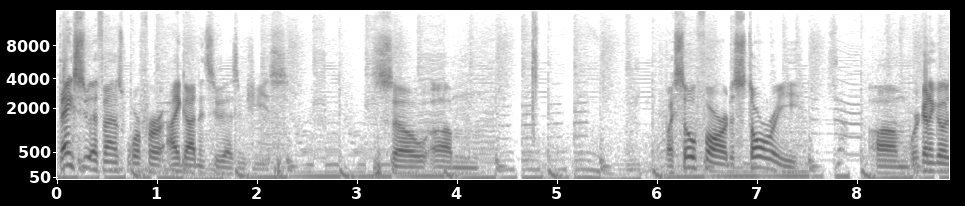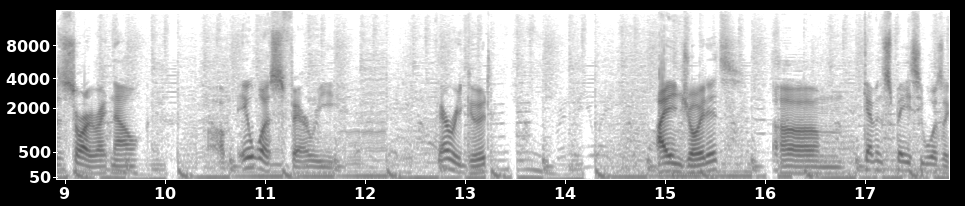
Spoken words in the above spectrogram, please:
thanks to Advanced Warfare, I got into SMGs. So, um, by so far, the story, um, we're gonna go to the story right now. Um, it was very, very good. I enjoyed it. Um, Kevin Spacey was a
